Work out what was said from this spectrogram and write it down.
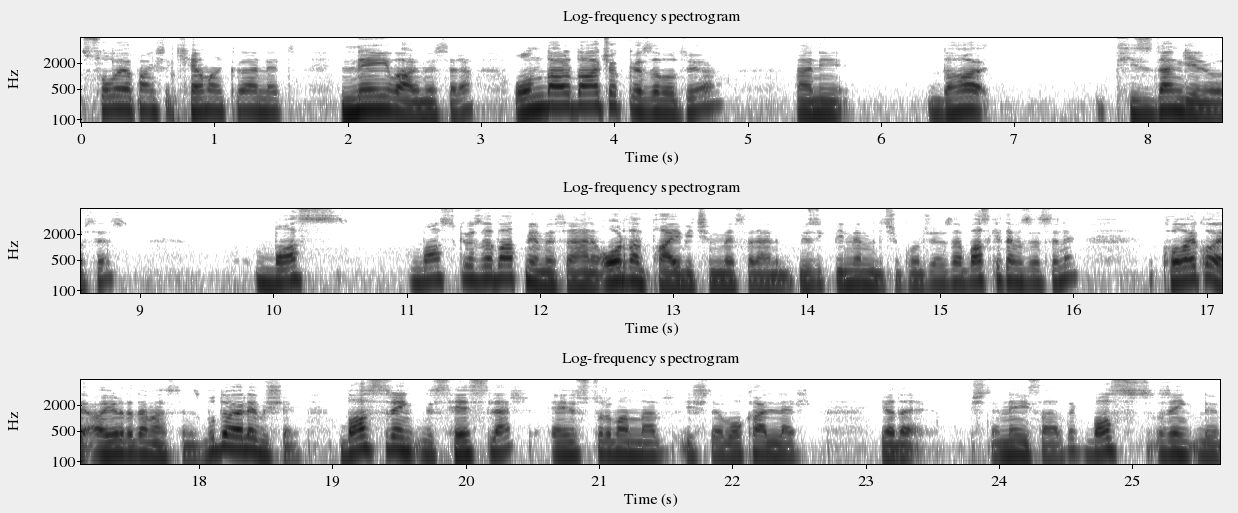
solo yapan işte keman, klarnet, ney var mesela. Onlar daha çok göze batıyor. Hani daha tizden geliyor o ses. Bas bas göze batmıyor mesela. Hani oradan pay biçim mesela hani müzik bilmeyenler için konuşuyorum. Mesela bas gitarın sesini kolay kolay ayırt edemezsiniz. Bu da öyle bir şey. Bas renkli sesler, enstrümanlar, işte vokaller ya da işte neyse artık bas renkli,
